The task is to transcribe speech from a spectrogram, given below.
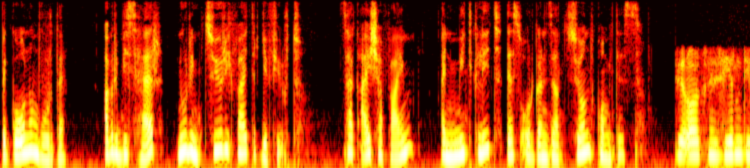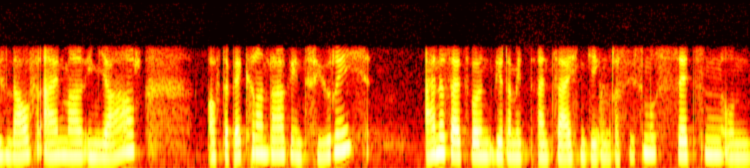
begonnen wurde, aber bisher nur in Zürich weitergeführt. Sagt Aisha Faim, ein Mitglied des Organisationskomitees. Wir organisieren diesen Lauf einmal im Jahr auf der Bäckeranlage in Zürich. Einerseits wollen wir damit ein Zeichen gegen Rassismus setzen und,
